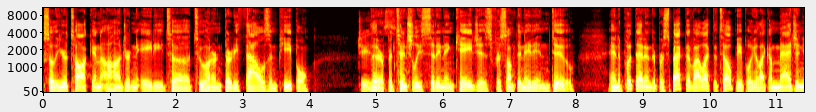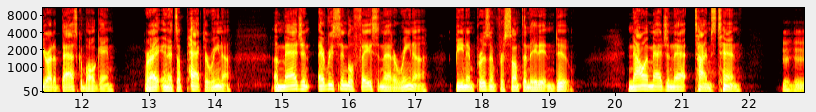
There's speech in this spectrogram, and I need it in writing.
So you're talking 180 to 230,000 people Jesus. that are potentially sitting in cages for something they didn't do. And to put that into perspective, I like to tell people, you're like, imagine you're at a basketball game, right? And it's a packed arena. Imagine every single face in that arena being in prison for something they didn't do. Now imagine that times 10. Mm-hmm.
